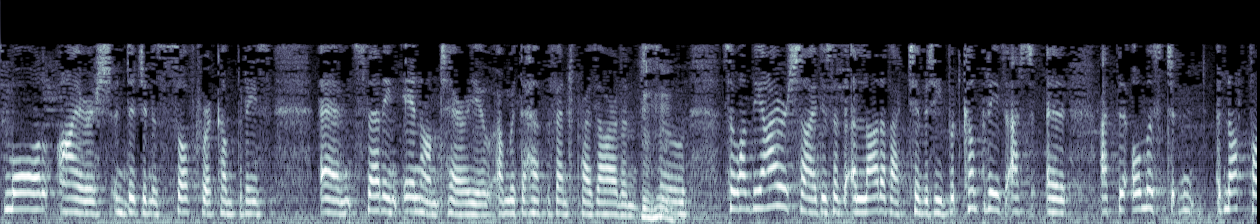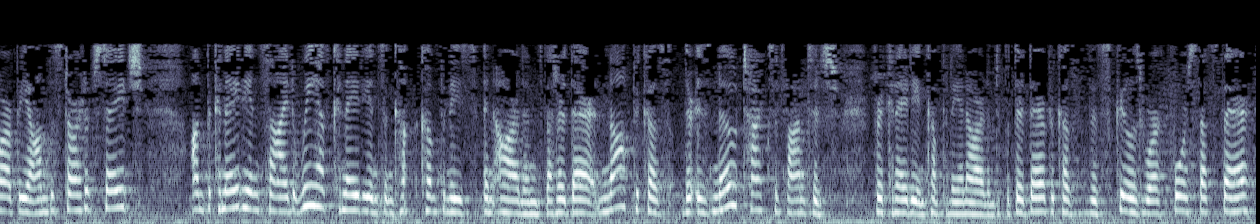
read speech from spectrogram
small Irish indigenous software companies um, selling in Ontario and with the help of Enterprise Ireland. Mm-hmm. So, so on the Irish side, there's a, a lot of activity, but companies at, uh, at the almost not far beyond the startup stage. On the Canadian side, we have Canadians and co- companies in Ireland that are there not because there is no tax advantage for a Canadian company in Ireland, but they're there because of the skilled workforce that's there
